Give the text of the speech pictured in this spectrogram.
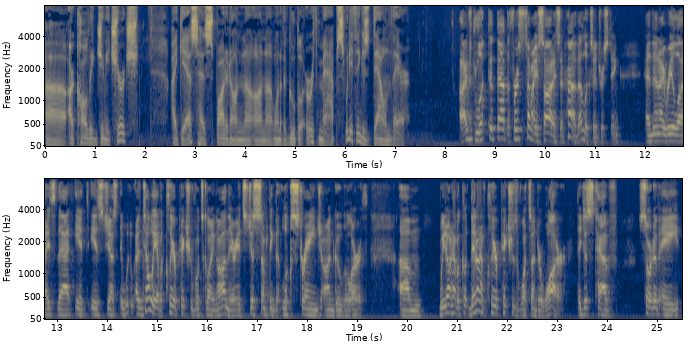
uh, our colleague Jimmy Church I guess, has spotted on on one of the Google Earth maps. What do you think is down there? I've looked at that. The first time I saw it, I said, "Huh, that looks interesting." And then I realized that it is just until we have a clear picture of what's going on there, it's just something that looks strange on Google Earth. Um, we don't have a they don't have clear pictures of what's underwater. They just have sort of a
